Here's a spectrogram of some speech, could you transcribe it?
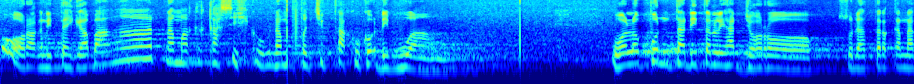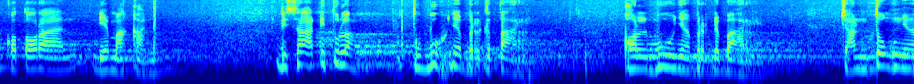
oh, orang ini tega banget, nama kekasihku, nama penciptaku kok dibuang. Walaupun tadi terlihat jorok, sudah terkena kotoran, dia makan. Di saat itulah tubuhnya bergetar, kolbunya berdebar, jantungnya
